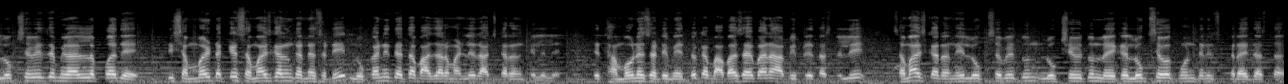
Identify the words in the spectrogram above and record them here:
लोकसभेचं मिळालेलं पद आहे ती शंभर टक्के समाजकारण करण्यासाठी लोकांनी त्याचा बाजार मांडले राजकारण केलेले. आहे. ते थांबवण्यासाठी मी येतो का बाबासाहेबांना अभिप्रेत असलेली समाजकारण हे लोकसभेतून लोकसेवेतून एक लोकसेवक म्हणून त्यांनी करायचं असतं.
